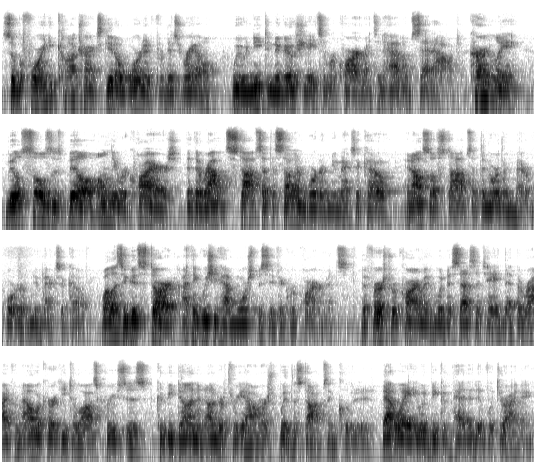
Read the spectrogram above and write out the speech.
So before any contracts get awarded for this rail, we would need to negotiate some requirements and have them set out. Currently, Bill Soules's bill only requires that the route stops at the southern border of New Mexico and also stops at the northern border of New Mexico. While it's a good start, I think we should have more specific requirements. The first requirement would necessitate that the ride from Albuquerque to Las Cruces could be done in under three hours with the stops included. That way it would be competitive with driving.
